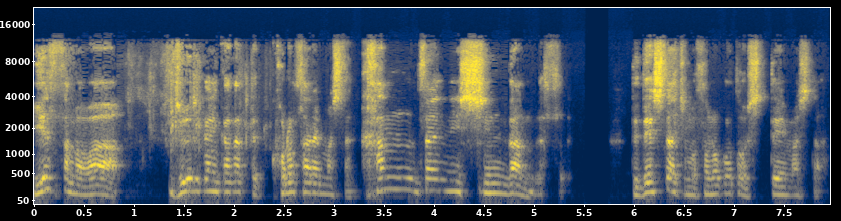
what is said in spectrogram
イエス様は十字架にかかって殺されました。完全に死んだんです。で、弟子たちもそのことを知っていました。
